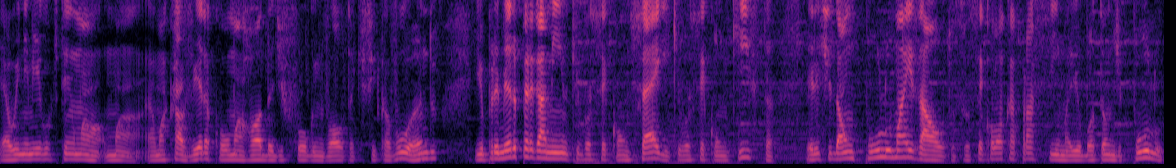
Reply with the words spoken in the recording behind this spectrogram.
É o inimigo que tem uma, uma, é uma caveira com uma roda de fogo em volta que fica voando. E o primeiro pergaminho que você consegue, que você conquista, ele te dá um pulo mais alto. Se você coloca para cima e o botão de pulo,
